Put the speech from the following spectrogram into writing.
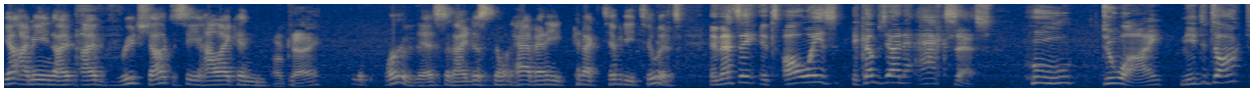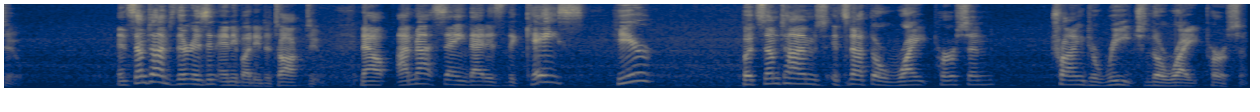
Yeah, I mean, I, I've reached out to see how I can Okay? Part of this, and I just don't have any connectivity to it. And that's a it's always it comes down to access. Who do I need to talk to? And sometimes there isn't anybody to talk to. Now, I'm not saying that is the case here, but sometimes it's not the right person trying to reach the right person.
